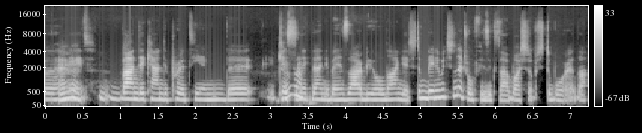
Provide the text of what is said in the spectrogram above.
Eee, hani, Evet. ben de kendi pratiğimde kesinlikle, hani, benzer bir yoldan geçtim. Benim için de çok fiziksel başlamıştı bu arada.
